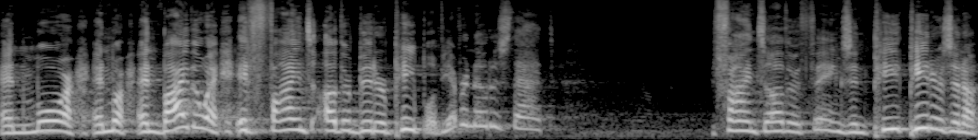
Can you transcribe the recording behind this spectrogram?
and more and more. And by the way, it finds other bitter people. Have you ever noticed that? It finds other things. And P- Peter's in a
